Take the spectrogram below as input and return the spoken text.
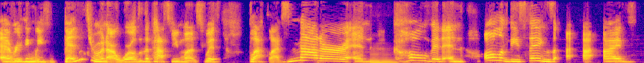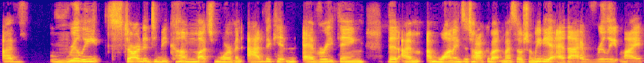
everything we've been through in our world in the past few months with black lives matter and mm-hmm. covid and all of these things I, i've i've really started to become much more of an advocate in everything that I'm I'm wanting to talk about in my social media and I really my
